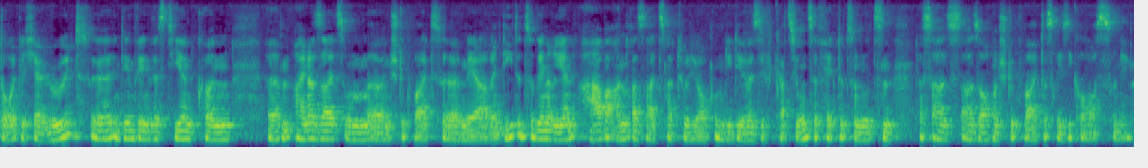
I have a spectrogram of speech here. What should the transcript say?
deutlich erhöht, in dem wir investieren können. Ähm, einerseits, um äh, ein Stück weit äh, mehr Rendite zu generieren, aber andererseits natürlich auch, um die Diversifikationseffekte zu nutzen. Das heißt also auch ein Stück weit das Risiko rauszunehmen.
